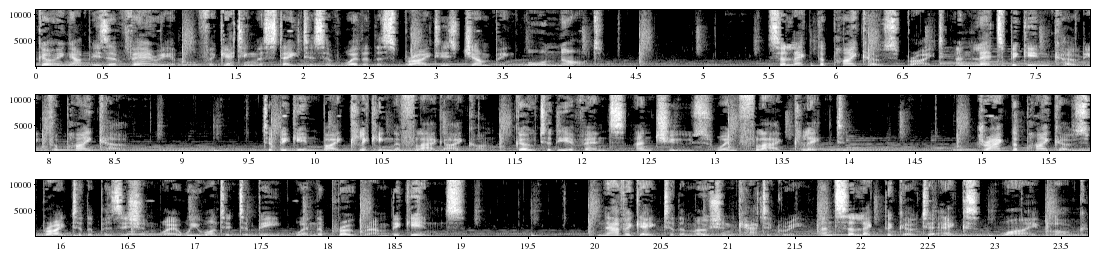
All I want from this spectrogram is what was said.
Going up is a variable for getting the status of whether the sprite is jumping or not. Select the Pico sprite and let's begin coding for Pico. To begin by clicking the flag icon, go to the events and choose when flag clicked. Drag the Pico sprite to the position where we want it to be when the program begins. Navigate to the motion category and select the go to X, Y block.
